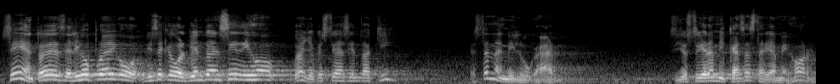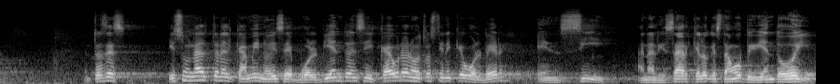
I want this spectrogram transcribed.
Sí, entonces el hijo pródigo dice que volviendo en sí dijo, bueno, ¿yo qué estoy haciendo aquí? Esto no es mi lugar. Si yo estuviera en mi casa estaría mejor. Entonces, hizo un alto en el camino, dice, volviendo en sí. Cada uno de nosotros tiene que volver en sí, analizar qué es lo que estamos viviendo hoy.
